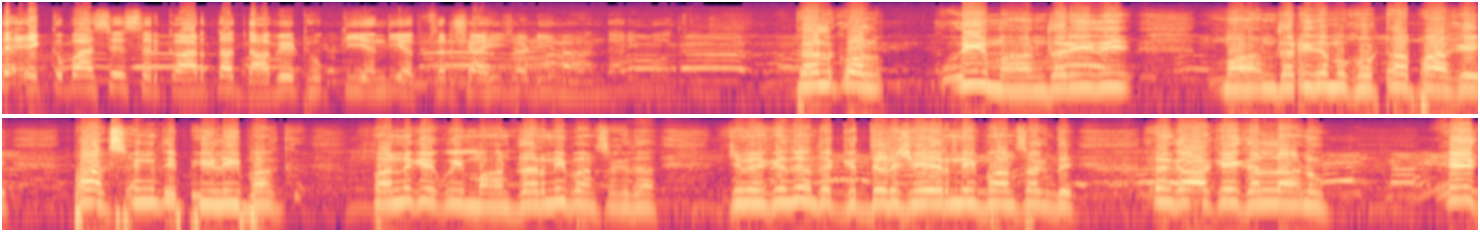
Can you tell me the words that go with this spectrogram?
ਤੇ ਇੱਕ ਪਾਸੇ ਸਰਕਾਰ ਤਾਂ ਦਾਅਵੇ ਠੋਕੀ ਜਾਂਦੀ ਅਫਸਰਸ਼ਾਹੀ ਸਾਡੀ ਇਮਾਨਦਾਰੀ ਬਹੁਤ। ਬਿਲਕੁਲ। ਕੋਈ ਇਮਾਨਦਾਰੀ ਦੀ, ਇਮਾਨਦਾਰੀ ਦਾ ਮਖੋਟਾ ਪਾ ਕੇ ਭਗਤ ਸਿੰਘ ਦੀ ਪੀਲੀ ਪੱਗ ਬੰਨ ਕੇ ਕੋਈ ਇਮਾਨਦਾਰ ਨਹੀਂ ਬਣ ਸਕਦਾ। ਜਿਵੇਂ ਕਹਿੰਦੇ ਹੁੰਦੇ, ਗਿੱਦੜ ਸ਼ੇਰ ਨਹੀਂ ਬਣ ਸਕਦੇ, ਰੰਗਾ ਕੇ ਖੱਲਾਂ ਨੂੰ। ਇਹ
